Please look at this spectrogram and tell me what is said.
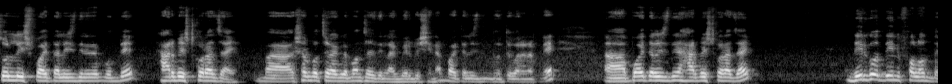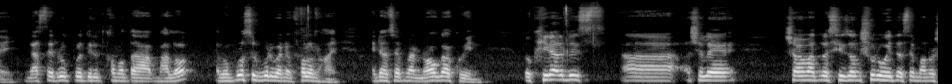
চল্লিশ, পঁয়তাল্লিশ দিনের মধ্যে হারভেস্ট করা যায় বা সর্বোচ্চ লাগলে পঞ্চাশ দিন লাগবে বেশি না, পঁয়তাল্লিশ দিন ধরতে পারেন আপনি। পঁয়তাল্লিশ দিন হারভেস্ট করা যায়। দীর্ঘদিন ফলন দেয়। গাছের রোগ প্রতিরোধ ক্ষমতা ভালো এবং প্রচুর পরিমাণে ফলন হয়। এটা হচ্ছে আপনার নওগা কুইন। তো ক্ষীরার বীজ আসলে সবেমাত্র সিজন শুরু হইতেছে, মানুষ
